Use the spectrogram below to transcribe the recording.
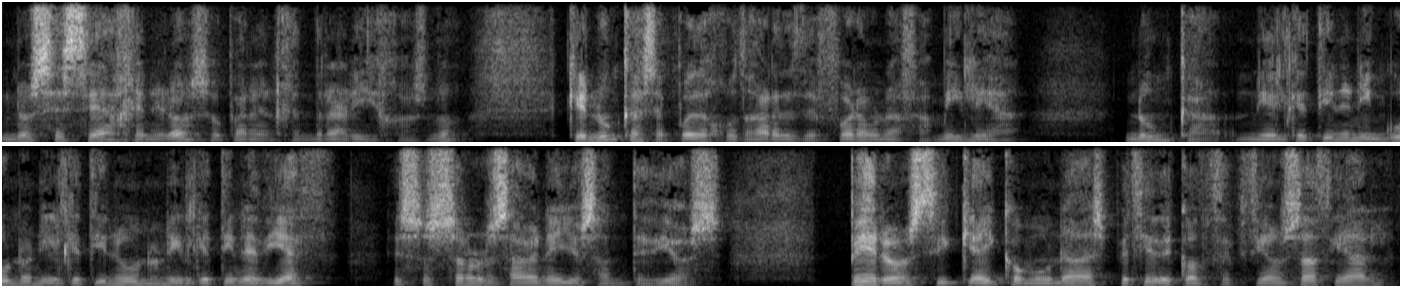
no se sea generoso para engendrar hijos, ¿no? Que nunca se puede juzgar desde fuera una familia. Nunca. Ni el que tiene ninguno, ni el que tiene uno, ni el que tiene diez. Eso solo lo saben ellos ante Dios. Pero sí que hay como una especie de concepción social,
